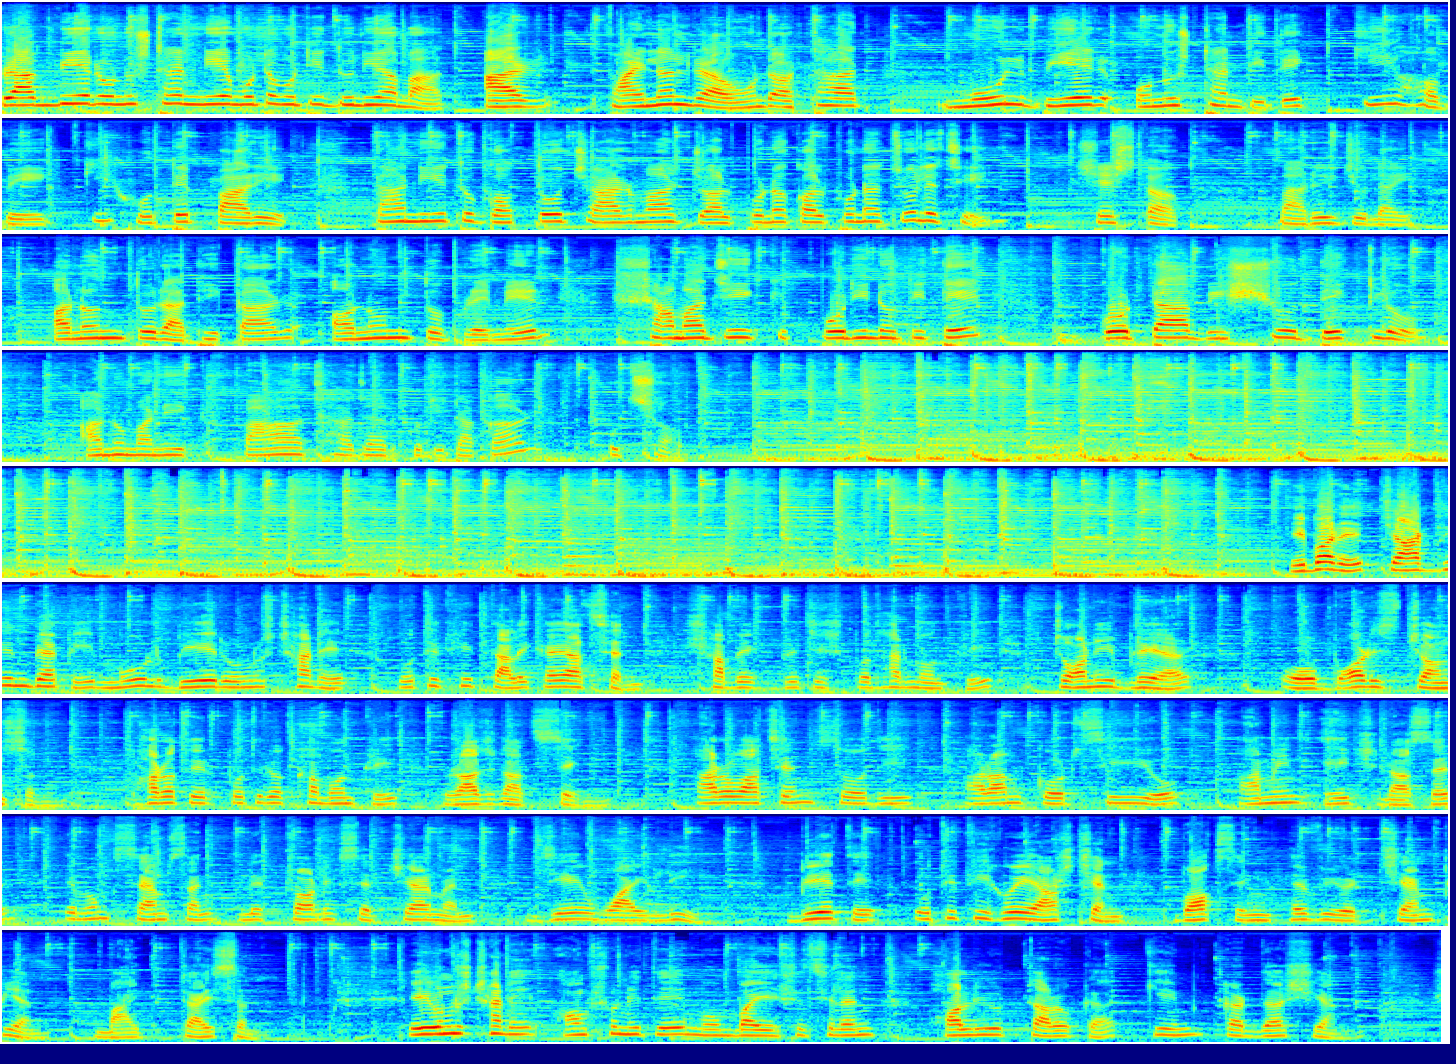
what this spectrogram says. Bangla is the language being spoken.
প্রাক বিয়ের অনুষ্ঠান নিয়ে মোটামুটি দুনিয়া মাত। আর ফাইনাল রাউন্ড, অর্থাৎ মূল বিয়ের অনুষ্ঠানটিতে কি হবে, কি হতে পারে, তা নিয়ে তো গত চার মাস জল্পনা কল্পনা চলেছেই। শেষতক বারোই জুলাই। অনন্ত রাধিকার, অনন্ত প্রেমের সামাজিক পরিণতিতে গোটা বিশ্ব দেখল আনুমানিক পাঁচ হাজার কোটি টাকার উৎসব। এবারে চার দিনব্যাপী মূল বিয়ের অনুষ্ঠানে অতিথির তালিকায় আছেন সাবেক ব্রিটিশ প্রধানমন্ত্রী টনি ব্লেয়ার ও বরিস জনসন, ভারতের প্রতিরক্ষা মন্ত্রী রাজনাথ সিং। আরও আছেন সৌদি আরামকোর সিইও আমিন এইচ নাসের এবং স্যামসাং ইলেকট্রনিক্সের চেয়ারম্যান জে ওয়াই লি। বিয়েতে অতিথি হয়ে আসছেন boxing heavyweight champion Mike Tyson. এই অনুষ্ঠানে অংশ নিতে মুম্বাই এসেছিলেন হলিউড তারকা কিম কার্দাশিয়ান।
